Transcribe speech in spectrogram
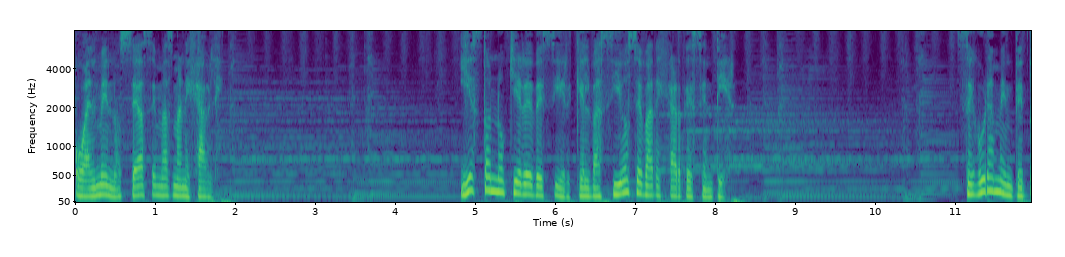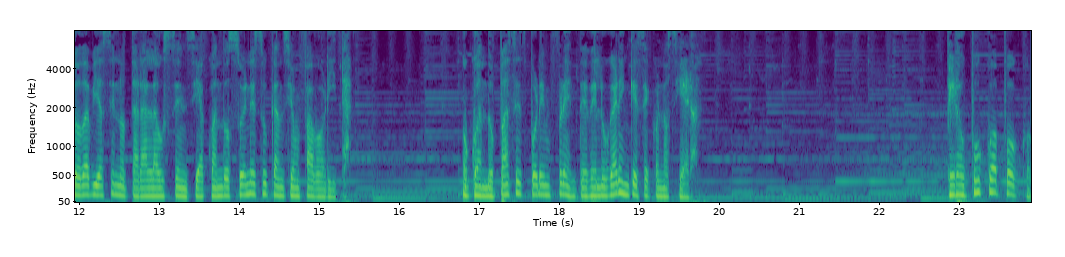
o al menos se hace más manejable. Y esto no quiere decir que el vacío se va a dejar de sentir. Seguramente todavía se notará la ausencia cuando suene su canción favorita o cuando pases por enfrente del lugar en que se conocieron. Pero poco a poco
